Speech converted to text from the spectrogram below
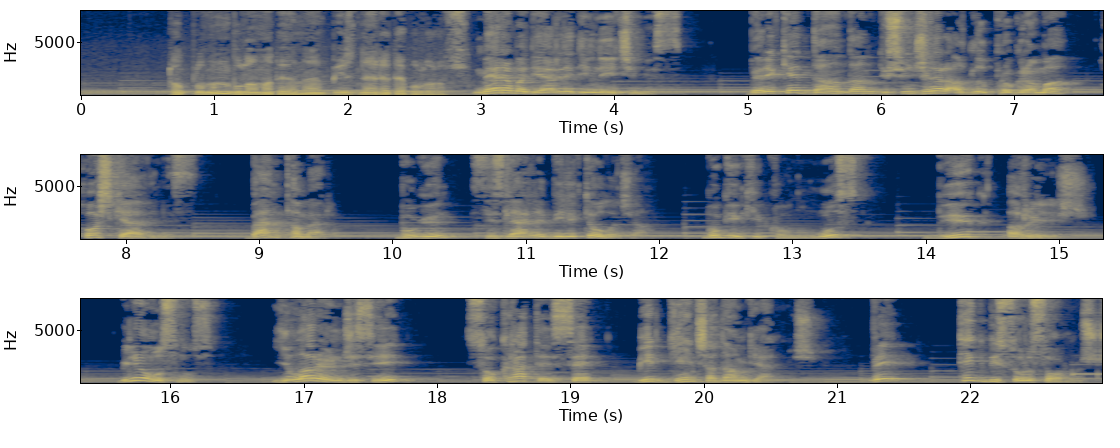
Toplumun bulamadığını biz nerede buluruz? Merhaba değerli dinleyicimiz. Bereket Dağı'ndan Düşünceler adlı programa hoş geldiniz. Ben Tamer. Bugün sizlerle birlikte olacağım. Bugünkü konumuz büyük arayış. Biliyor musunuz? Yıllar öncesi Sokrates'e bir genç adam gelmiş ve tek bir soru sormuş.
